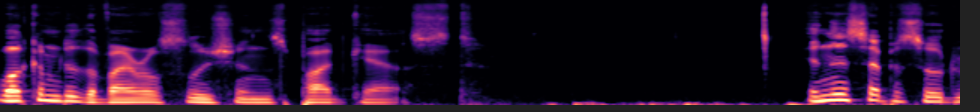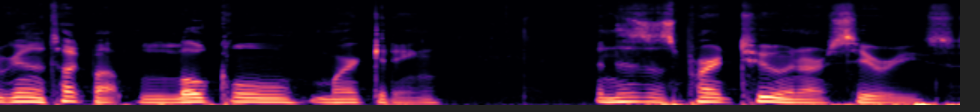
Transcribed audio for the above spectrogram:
Welcome to the Viral Solutions Podcast. In this episode, we're going to talk about local marketing, and this is part two in our series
